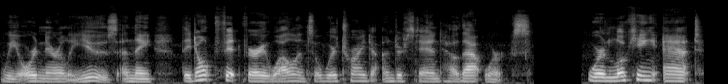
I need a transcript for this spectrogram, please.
we ordinarily use. And they, they don't fit very well, and so we're trying to understand how that works. We're looking at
